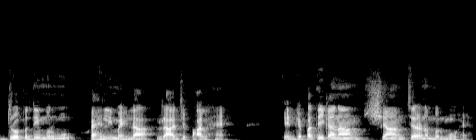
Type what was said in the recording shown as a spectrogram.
द्रौपदी मुर्मू पहली महिला राज्यपाल हैं। इनके पति का नाम श्याम चरण मुर्मू है।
